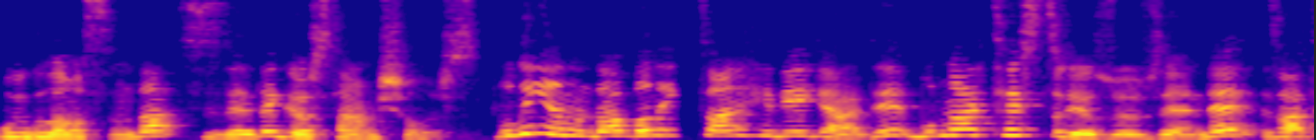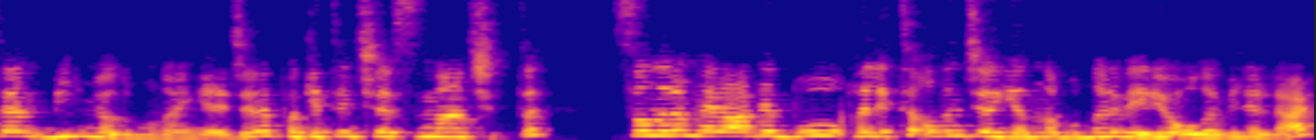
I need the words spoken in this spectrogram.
uygulamasını da sizlere de göstermiş oluruz. Bunun yanında bana iki tane hediye geldi. Bunlar tester yazıyor üzerinde. Zaten bilmiyordum bunların geleceğini. Paketin içerisinden çıktı. Sanırım herhalde bu paleti alınca yanına bunları veriyor olabilirler.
